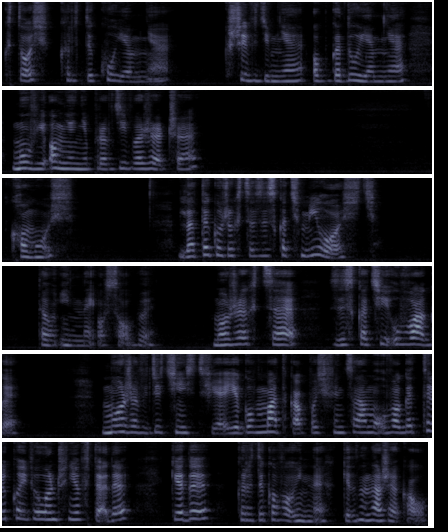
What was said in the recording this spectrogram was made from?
ktoś krytykuje mnie, krzywdzi mnie, obgaduje mnie, mówi o mnie nieprawdziwe rzeczy komuś, dlatego że chce zyskać miłość tę innej osoby. Może chce zyskać jej uwagę. Może w dzieciństwie jego matka poświęcała mu uwagę tylko i wyłącznie wtedy, kiedy krytykował innych, kiedy narzekał.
